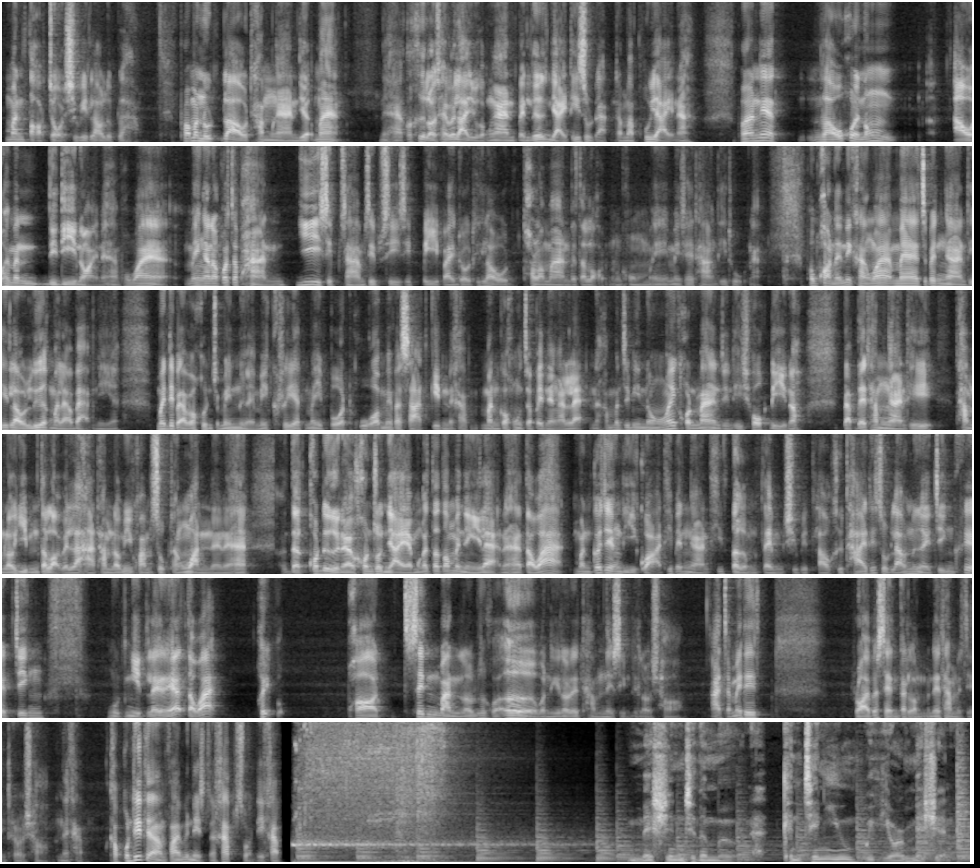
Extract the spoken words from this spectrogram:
มันตอบโจทย์ชีวิตเราหรือเปล่า เพราะมนุษย์เราทำงานเยอะมากนะฮะก็คือเราใช้เวลาอยู่กับงานเป็นเรื่องใหญ่ที่สุดอะสำหรับผู้ใหญ่นะ เพราะฉะนั้นเนี่ยเราควรต้อง เอาให้มันดีๆหน่อยนะฮะเพราะว่าไม่งั้นเราก็จะผ่าน 20 30 40 ปีไปโดยที่เราทรมานไปตลอดมันคงไม่ไม่ใช่ทางที่ถูกนะผมขอเน้นอีกครั้งว่าแม้จะเป็นงานที่เราเลือกมาแล้วแบบนี้ ไม่ได้แปลว่าคุณจะไม่เหนื่อยไม่เครียดไม่ปวดหัวไม่ประสาทกินนะครับมันก็คงจะเป็นอย่างนั้นแหละนะครับมันจะมีน้อยคนมากจริงๆที่โชคดีเนาะแบบได้ทำงานที่ทำแล้วยิ้มตลอดเวลาทำแล้วมีความสุขทั้งวันเลยนะฮะแต่คนอื่นนะคนส่วนใหญ่อะมันก็ต้องเป็นอย่างนี้แหละนะฮะแต่ว่ามันก็ยังดีกว่าที่เป็นงานที่เติมเต็มชีวิตเราคือท้ายที่สุดแล้วเหนื่อยจริงเครียดจริงหงุดหงิดอะไรอย่างเงี้ยแต่ว่าเฮ้ยพอสิ้นวันเรารู้สึกว่าเออ วันนี้เราได้ทำในสิ่งที่เราชอบ อาจจะไม่ได้ร้อยเปอร์เซ็นต์แต่เราไม่ได้ทำในสิ่งที่เราชอบนะครับขอบคุณที่ติดตาม5 minutes นะครับ สวัสดีครับ Mission to the Moon. Continue with your mission.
